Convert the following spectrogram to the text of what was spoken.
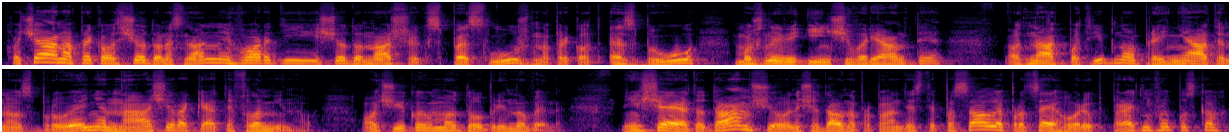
Хоча, наприклад, щодо Національної гвардії, щодо наших спецслужб, наприклад, СБУ, можливі інші варіанти. Однак потрібно прийняти на озброєння наші ракети Фламінго. Очікуємо добрі новини. І ще я додам, що нещодавно пропагандисти писали про це я говорив в попередніх випусках.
